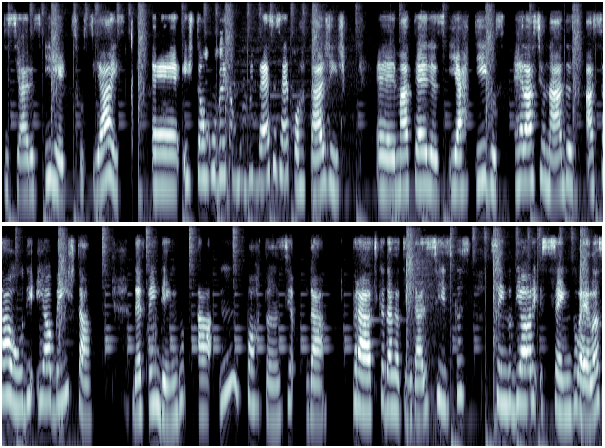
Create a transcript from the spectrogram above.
noticiários e redes sociais, é, estão publicando diversas reportagens, é, matérias e artigos relacionadas à saúde e ao bem-estar, defendendo a importância da prática das atividades físicas, sendo, de, sendo elas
